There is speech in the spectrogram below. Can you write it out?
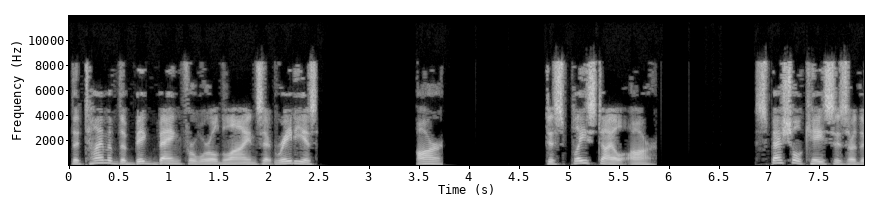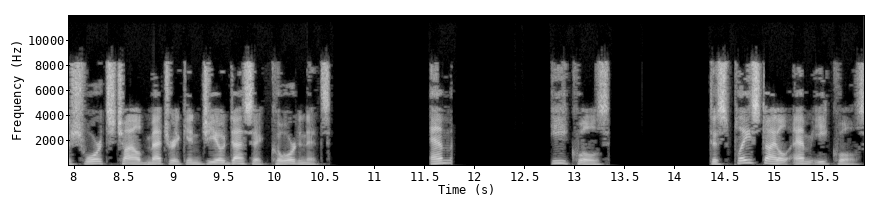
The time of the Big Bang for world lines at radius r display style r. Special cases are the Schwarzschild metric in geodesic coordinates. M equals display style m equals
